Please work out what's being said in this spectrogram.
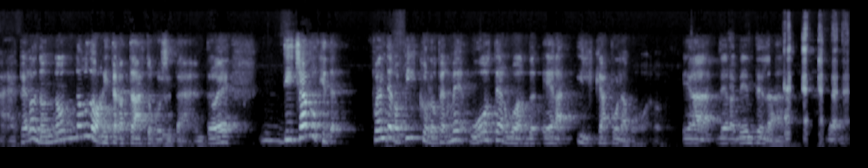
eh, però non, non, non, l'ho ritrattato così tanto. Eh. Diciamo che da, quando ero piccolo per me Waterworld era il capolavoro, era veramente la... la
